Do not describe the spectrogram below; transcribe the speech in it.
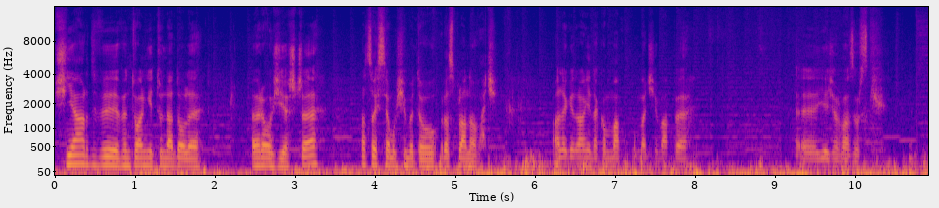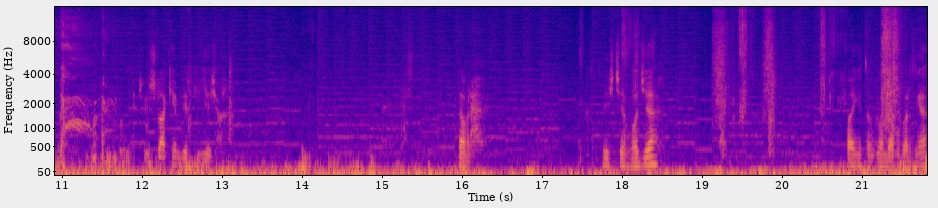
Śniardwy, ewentualnie tu na dole Roź jeszcze. No coś sobie musimy to rozplanować. Ale generalnie taką map, macie mapę y, jezior mazurskich. Czyli szlakiem wielkich jezior. Dobra. Liście w wodzie. Fajnie to wygląda, Hubert, nie?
